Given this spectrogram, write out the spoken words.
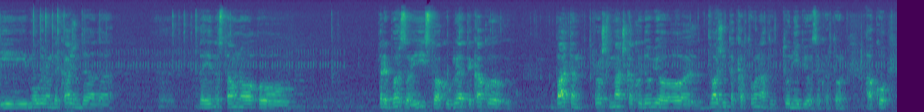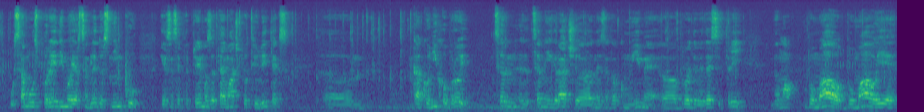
i mogu vam da kažem da, jednostavno prebrzo i isto ako gledate kako Batan prošli mač kako je dobio dva žuta kartona, to nije bio za karton. Ako samo usporedimo, jer sam gledao snimku, jer sam se pripremio za taj mač protiv Litex, um, kako njihov broj, crn, crni igrač, ne znam kako mu ime, broj 93, Bomao, Bomao, je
